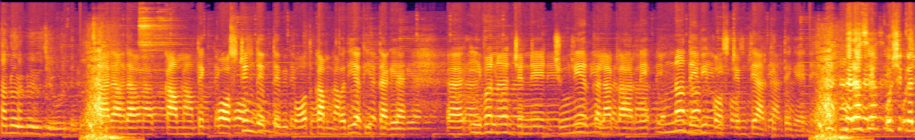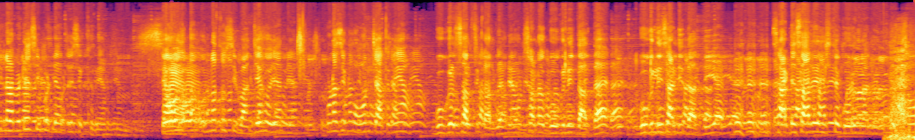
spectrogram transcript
ਸਾਨੂੰ ਰਿਵਿਊ ਜ਼ਰੂਰ ਦੇਣ। ਸਾਰਿਆਂ ਦਾ ਕੰਮ ਤੇ ਕਾਸਟਿਊਮ ਦੇ ਉੱਤੇ ਵੀ ਬਹੁਤ ਕੰਮ ਵਧੀਆ ਕੀਤਾ ਗਿਆ ਈਵਨ ਜਿੰਨੇ ਜੂਨੀਅਰ ਕਲਾਕਾਰ ਨੇ ਉਹਨਾਂ ਦੇ ਵੀ ਕਾਸਟਿਊਮ ਤਿਆਰ ਕੀਤੇ ਗਏ ਨੇ। ਫਿਰ ਅਸੀਂ ਕੁਝ ਗੱਲਾਂ ਬੇਟੇ ਅਸੀਂ ਵੱਡਿਆਂ ਤੋਂ ਸਿੱਖਦੇ ਹਾਂ। ਤੇ ਉਹ- ਉਹਨਾਂ ਤੋਂ ਅਸੀਂ ਵਾਂਝੇ ਹੋ ਜਾਂਦੇ ਹਾਂ। ਹੁਣ ਅਸੀਂ ਫੋਨ ਚੱਕਦੇ ਹਾਂ ਗੂਗਲ ਸਰਚ ਕਰ ਲੈਂਦੇ ਹਾਂ। ਹੁਣ ਸਾਡਾ ਗੂਗਲ ਹੀ ਦਾਦਾ ਹੈ। ਗੂਗਲ ਹੀ ਸਾਡੀ ਦਾਦੀ ਹੈ। ਸਾਡੇ ਸਾਰੇ ਰਿਸ਼ਤੇ ਗੂਗਲ ਨਾਲ ਜੁੜੇ। ਸੋ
